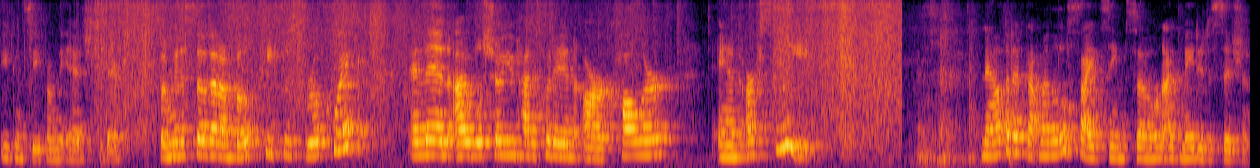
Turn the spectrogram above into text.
you can see from the edge to there. So I'm gonna sew that on both pieces real quick. And then I will show you how to put in our collar and our sleeves. Now that I've got my little side seam sewn, I've made a decision.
